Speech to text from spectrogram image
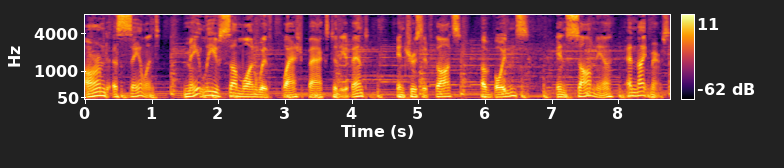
armed assailant may leave someone with flashbacks to the event, intrusive thoughts, avoidance, insomnia, and nightmares.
